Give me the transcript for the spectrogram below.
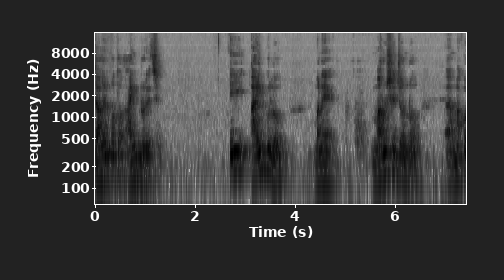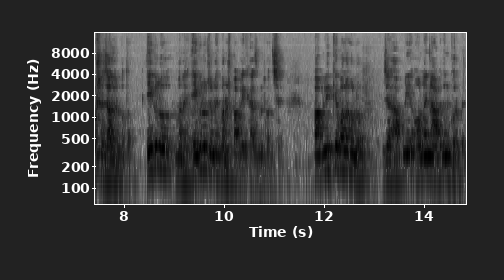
জালের মতো আইন রয়েছে এই আইনগুলো মানে মানুষের জন্য আহ, মাকড়সা জালের মতো। এগুলো মানে এগুলোর জন্য মানুষ পাবলিক হ্যারাসমেন্ট হচ্ছে। পাবলিককে বলা হলো যে আপনি অনলাইনে আবেদন করবেন।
